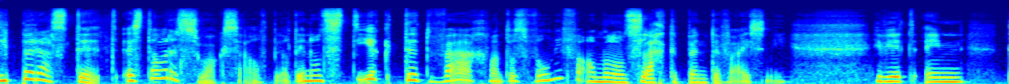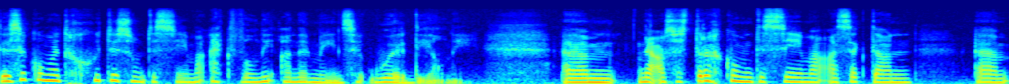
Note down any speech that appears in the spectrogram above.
dieper as dit, is daar 'n swak selfbeeld en ons steek dit weg want ons wil nie vir almal ons slegte punte wys nie. Jy weet, en dis hoekom dit goed is om te sê maar ek wil nie ander mense oordeel nie. Ehm um, nou as ons terugkom om te sê maar as ek dan ehm um,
